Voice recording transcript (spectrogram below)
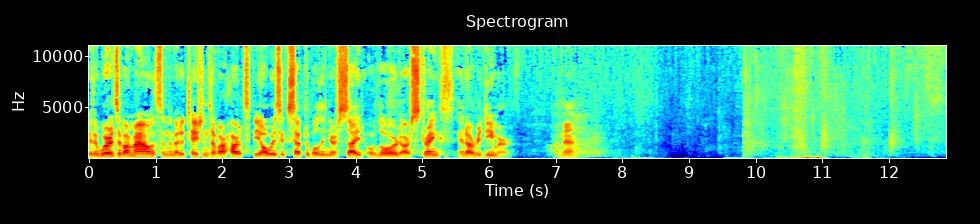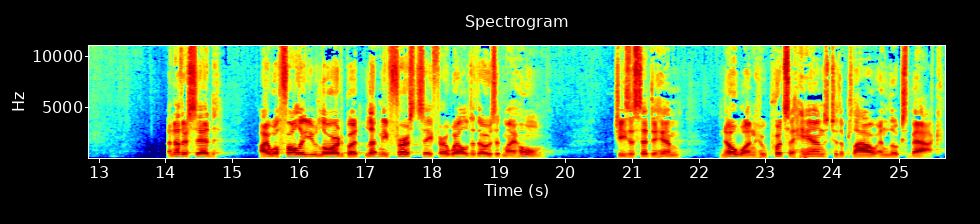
May the words of our mouths and the meditations of our hearts be always acceptable in your sight, O Lord, our strength and our Redeemer. Amen. Another said, I will follow you, Lord, but let me first say farewell to those at my home. Jesus said to him, No one who puts a hand to the plow and looks back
